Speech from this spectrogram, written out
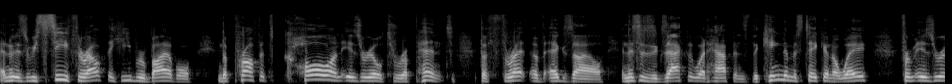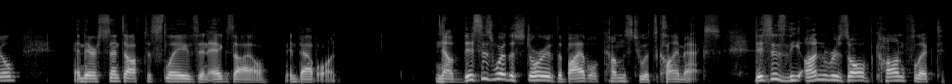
and as we see throughout the Hebrew Bible, the prophets call on Israel to repent the threat of exile. And this is exactly what happens. The kingdom is taken away from Israel, and they're sent off to slaves in exile in Babylon. Now, this is where the story of the Bible comes to its climax. This is the unresolved conflict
